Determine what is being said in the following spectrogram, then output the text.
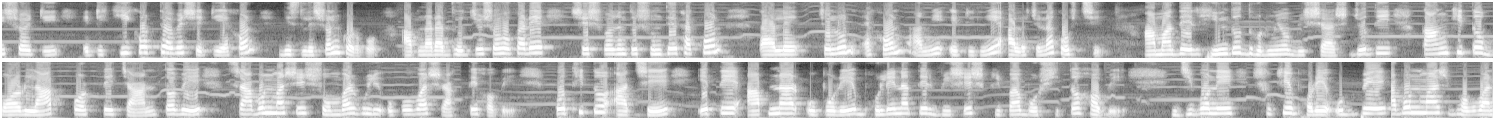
বিষয়টি, এটি কি করতে হবে সেটি এখন বিশ্লেষণ করব। আপনারা ধৈর্য সহকারে শেষ পর্যন্ত শুনতে থাকুন। তাহলে চলুন, এখন আমি এটি নিয়ে আলোচনা করছি। আমাদের হিন্দু ধর্মীয় বিশ্বাস। যদি কাঙ্ক্ষিত বর লাভ করতে চান, তবে শ্রাবণ মাসের সোমবারগুলি উপবাস রাখতে হবে। কথিত আছে, এতে আপনার উপরে ভোলেনাথের বিশেষ কৃপা বর্ষিত হবে। জীবনে সুখে ভরে উঠবে। শ্রাবণ মাস ভগবান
